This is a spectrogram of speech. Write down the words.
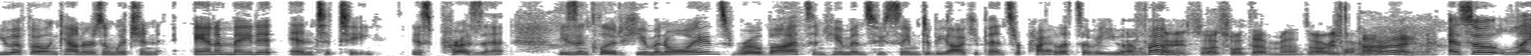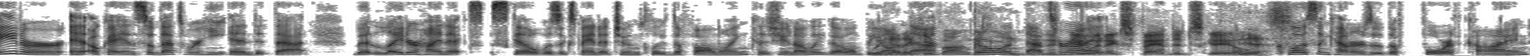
UFO encounters in which an animated entity is present. These include humanoids, robots, and humans who seem to be occupants or pilots of a UFO. Okay, so that's what that meant. I always wondered. All what right. that. And so later, okay, and so that's where he ended that. But later, Hynek's scale was expanded to include the following, because you know we go on beyond that. we got to that. keep on going. That's the New right. and expanded scale. yes. Close encounters of the fourth kind,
